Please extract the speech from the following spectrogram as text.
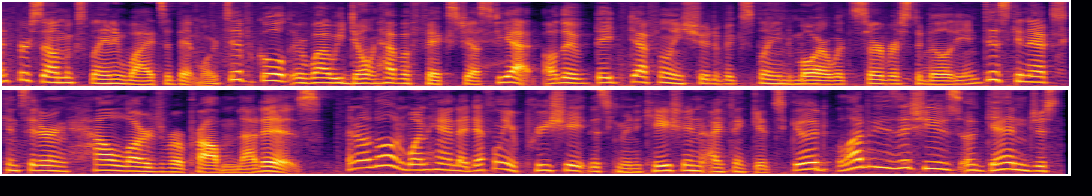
And for some, explaining why it's a bit more difficult or why we don't have a fix just yet, although they definitely should have explained more with server stability and disconnects considering how large of a problem that is. And although on one hand I definitely appreciate this communication, I think it's good, a lot of these issues again just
